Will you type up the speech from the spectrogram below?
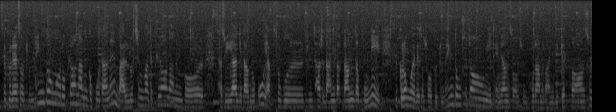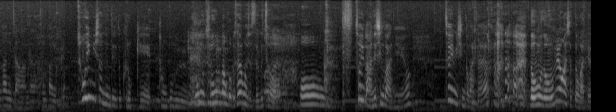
이제 그래서 좀 행동으로 표현하는 것보다는 말로 친구한테 표현하는 걸 자주 이야기 나누고 약속을 좀 자주 나누다, 나누다 보니 이제 그런 거에 대해서 저도 좀 행동 수정이 되면서 좀 보람을 많이 느꼈던 순간이지 않았나 생각이 들어요. 초임이셨는데도 그렇게 방법을 너무 좋은 방법을 사용하셨어요. 그렇죠? 어, 초임 아니신 거 아니에요? 초임이신 거 맞아요? 너무 너무 훌륭하셨던 것 같아요.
